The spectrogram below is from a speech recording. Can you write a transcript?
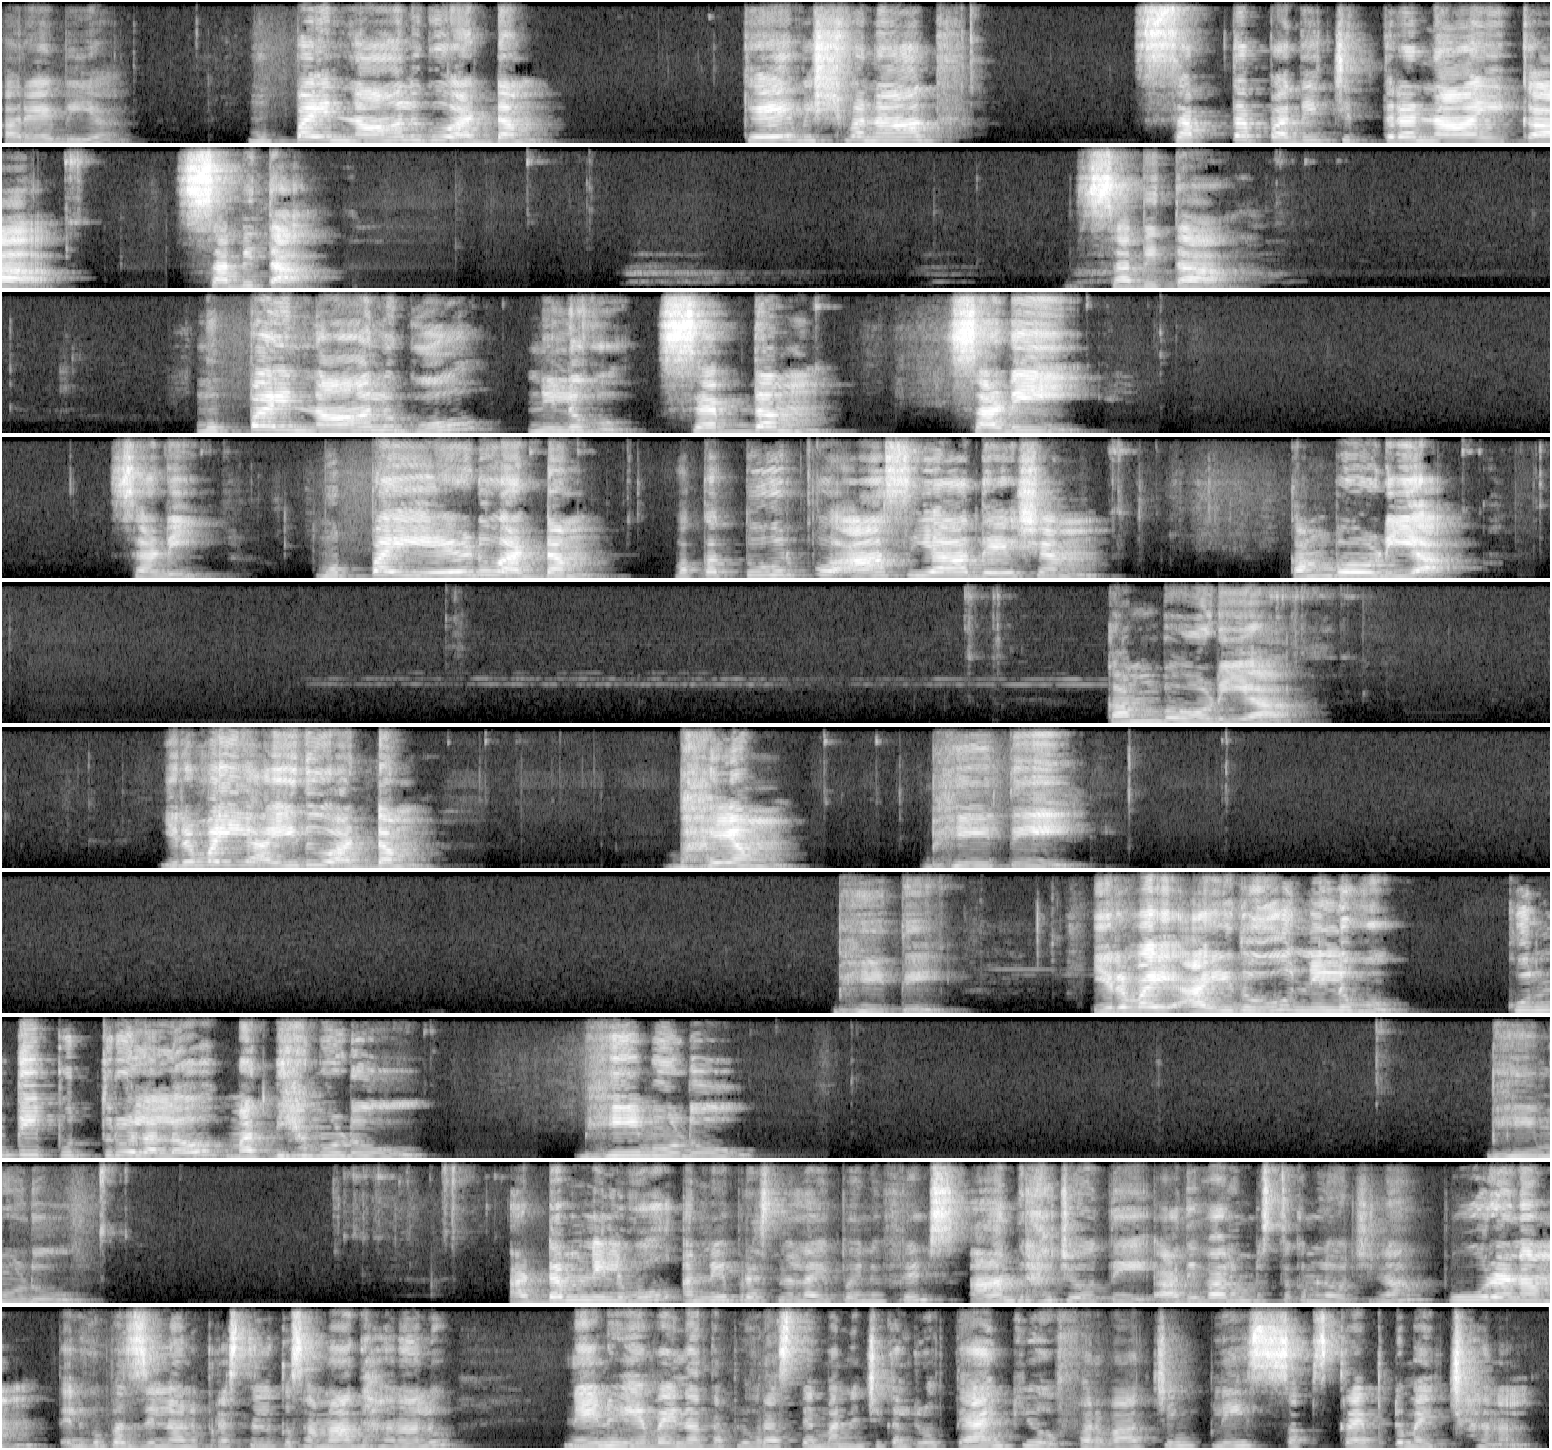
అరేబియా. ముప్పై నాలుగు అడ్డం. కె. విశ్వనాథ్. సప్తపది చిత్రనాయిక. సబిత. సబిత. ముప్పై నాలుగు నిలువు. శబ్దం. సడి. సడి. ముప్పై ఏడు అడ్డం. ఒక తూర్పు ఆసియా దేశం. కంబోడియా. కంబోడియా. ఇరవై ఐదు అడ్డం. భయం. భీతి. భీతి. ఇరవై ఐదు నిలువు. కుంతి పుత్రులలో మధ్యముడు. భీముడు. భీముడు. అడ్డం నిలువు. అన్ని ప్రశ్నలు అయిపోయినాయి ఫ్రెండ్స్. ఆంధ్రజ్యోతి ఆదివారం పుస్తకంలో వచ్చిన పూరణం. తెలుగు పజిల్లోని ప్రశ్నలకు సమాధానాలు. నేను ఏవైనా తప్పులు వ్రాస్తే మన్నించగలరు. Thank you for watching please subscribe to my channel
